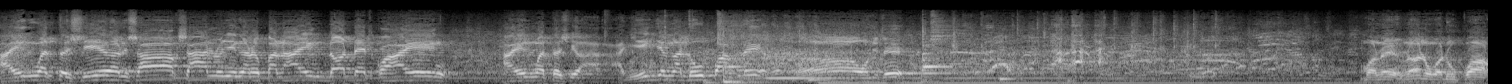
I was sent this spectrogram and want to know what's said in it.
Aing mah teu sieun sok sanu ngarepan aing dodet ku aing. Aing mah teu sieun anjing jeung ngadupak deui. Oh, ini teh. Manehna nu ngadupak.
